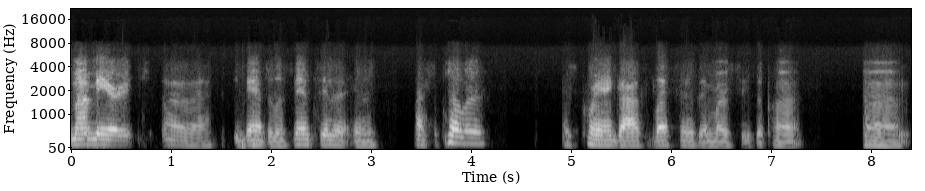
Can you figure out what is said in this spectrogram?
my marriage, uh, Evangelist Vincent and Pastor Pillar. Just praying God's blessings and mercies upon um,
